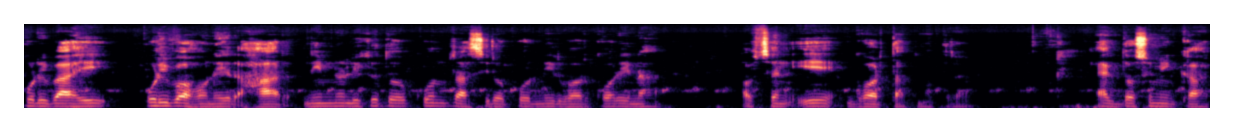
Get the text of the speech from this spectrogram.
পরিবাহী পরিবহনের হার নিম্নলিখিত কোন রাশির ওপর নির্ভর করে না? অপশান এ, গড় তাপমাত্রা। এক দশমিক আট।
